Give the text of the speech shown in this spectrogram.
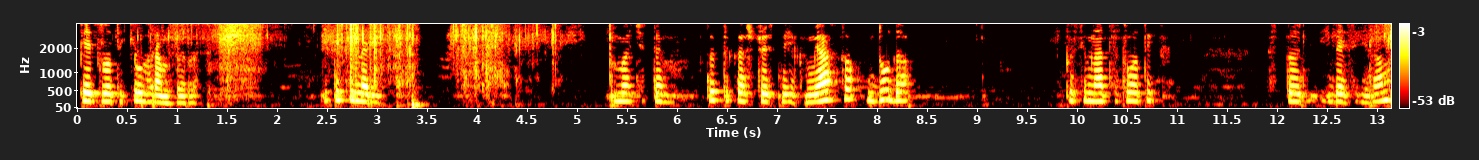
5 злотих кілограм зараз. І такі нарізки. Бачите, тут таке щось як м'ясо, дуда. По 17 злотих 110 грам.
